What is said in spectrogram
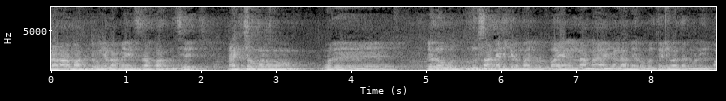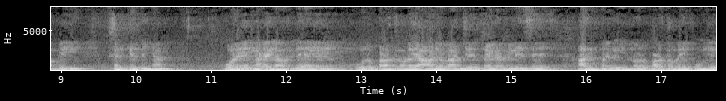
நடனமாகட்டும் எல்லாமே சிறப்பாக இருந்துச்சு. நடித்தவங்களும் ஒரு ஏதோ ஒரு புதுசாக நடிக்கிற மாதிரி ஒரு பயம் இல்லாமல் எல்லாமே ரொம்ப தெளிவாக தன்னுடைய பங்கை செலுத்தியிருந்தீங்க. ஒரே மேடையில் வந்து ஒரு படத்தினுடைய ஆடியோ லான்ச்சு ட்ரெய்லர் ரிலீஸு அதுக்கு பிறகு இன்னொரு படத்தினுடைய பூஜை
